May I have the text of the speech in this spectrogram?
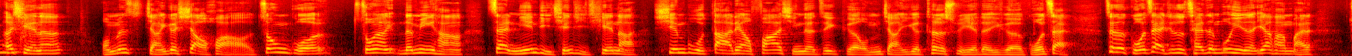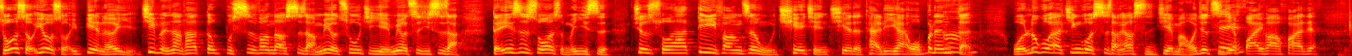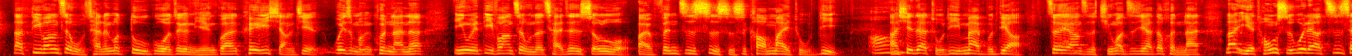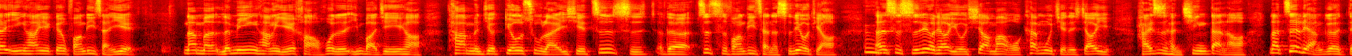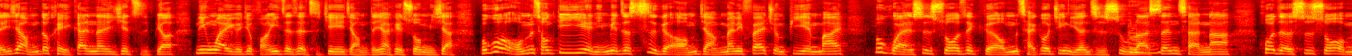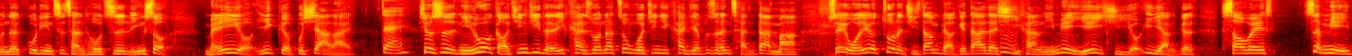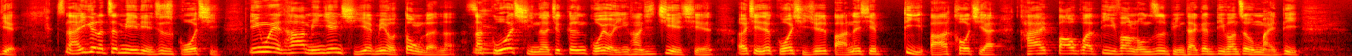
而且呢，我们讲一个笑话啊，中国。中央人民银行在年底前几天呢，宣布大量发行的这个我们讲一个特殊业的一个国债，这个国债就是财政部的央行买了，左手右手一变而已，基本上它都不释放到市场，没有初级也没有刺激市场，等于是说什么意思？就是说它地方政府切钱切的太厉害，我不能等，我如果要经过市场要时间嘛，我就直接发一发发掉。那地方政府才能够度过这个年关，可以想见为什么很困难呢？因为地方政府的财政收入百分之四十是靠卖土地，啊，现在土地卖不掉，这样子的情况之下都很难。那也同时为了要支撑银行业跟房地产业。那么人民银行也好，或者银保监也好，他们就丢出来一些支持的支持房地产的十六条，但是十六条有效吗？我看目前的交易还是很清淡啊。那这两个等一下我们都可以看那一些指标。另外一个就防疫政策，只建议讲，我们等一下可以说明一下。不过我们从第一页里面这四个啊，我们讲 manufacturing PMI，不管是说这个我们采购经理人指数啦、生产啦，或者是说我们的固定资产投资、零售，没有一个不下来。对，就是你如果搞经济的人一看说，那中国经济看起来不是很惨淡吗？所以我又做了几张表给大家再细看，里面也许有一两个稍微正面一点。哪一个呢？正面一点就是国企，因为它民间企业没有动人了，那国企呢就跟国有银行去借钱，而且这国企就是把那些地把它抠起来，还包括地方融资平台跟地方政府买地，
